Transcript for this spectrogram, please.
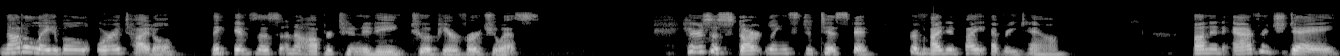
not a label or a title that gives us an opportunity to appear virtuous. Here's a startling statistic provided by Everytown. On an average day,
